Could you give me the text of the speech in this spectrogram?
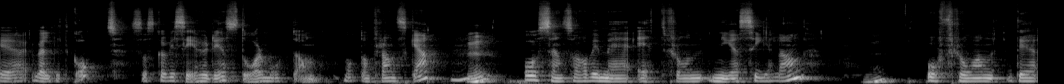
är väldigt gott. Så ska vi se hur det står mot de, mot de franska. Mm. Och sen så har vi med ett från Nya Zeeland. Mm. Och från det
